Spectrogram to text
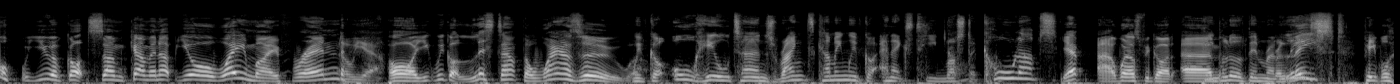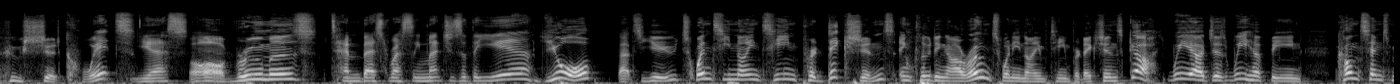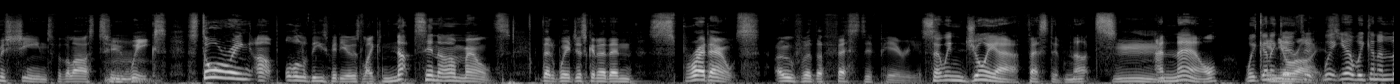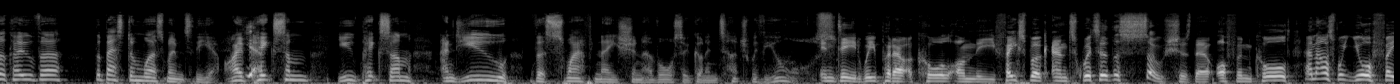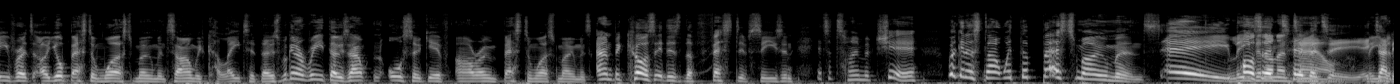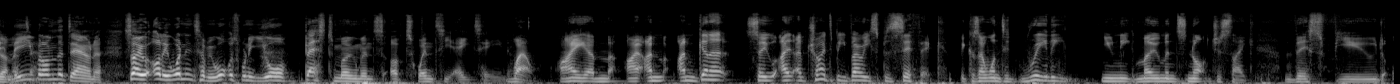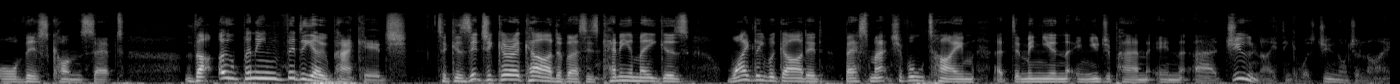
oh, you have got some coming up your way, my friend. Oh, yeah. Oh, you, we got list out the wazoo. We've got all heel turns ranked coming. We've got NXT roster call ups. Yep. Uh, what else we got? Um, People who have been released. People who should quit. Yes. Oh, rumors. 10 best wrestling matches of the year. Your that's you. 2019 predictions, including our own 2019 predictions. God, we are just we have been content machines for the last two hmm. weeks, storing up all of these videos like nuts in our mouths that we're just going to then spread out over the festive period. So enjoy our festive nuts. Hmm. And now we're going to go through. eyes. we- yeah, we're going to look over the best and worst moments of the year. I've Yeah. picked some, you pick some, and you, the Swaff Nation, have also got in touch with yours. Indeed, we put out a call on the Facebook and Twitter, the Soch as they're often called, and asked what your favourite or your best and worst moments are. And we've collated those. We're going to read those out and also give our own best and worst moments. And because it is the festive season, it's a time of cheer. We're going to start with the best moments. Hey, Leave it on a down. positivity. Leave it exactly. on Leave it on the downer. So, Ollie, why don't you tell me what was one of your best moments of 2018? Well, I am. I, I'm. I'm gonna. So I, I've tried to be very specific because I wanted really unique moments, not just like this feud or this concept. The opening video package to Kazuchika Okada versus Kenny Omega's widely regarded best match of all time at Dominion in New Japan in uh, June, I think it was June or July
